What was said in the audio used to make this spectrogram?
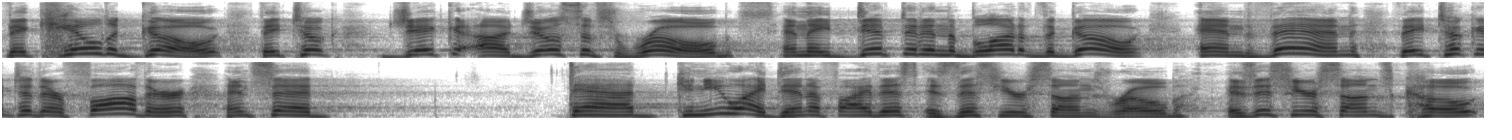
They killed a goat, they took uh, Joseph's robe, and they dipped it in the blood of the goat, and then they took it to their father and said, Dad, can you identify this? Is this your son's robe? Is this your son's coat?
